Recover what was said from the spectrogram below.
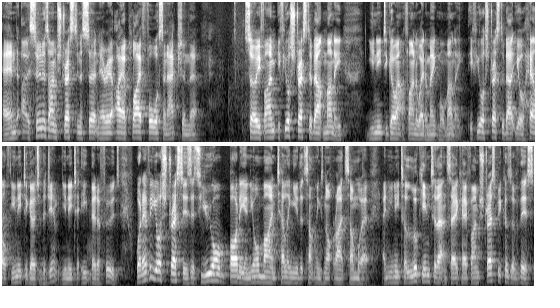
And as soon as I'm stressed in a certain area, I apply force and action there. So if I'm if you're stressed about money, you need to go out and find a way to make more money. If you're stressed about your health, you need to go to the gym. You need to eat better foods. Whatever your stress is, it's your body and your mind telling you that something's not right somewhere. And you need to look into that and say, okay, if I'm stressed because of this,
